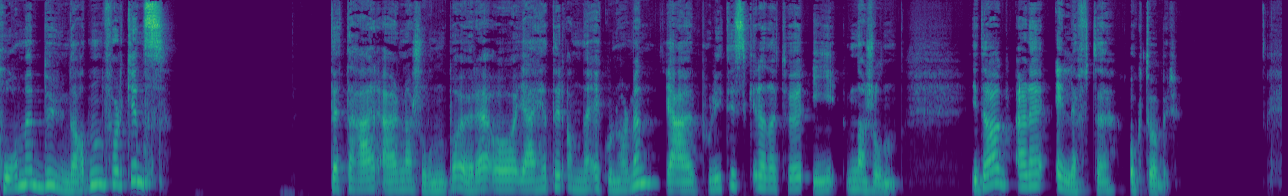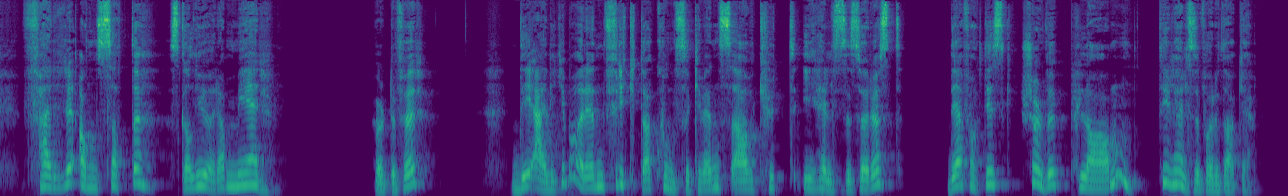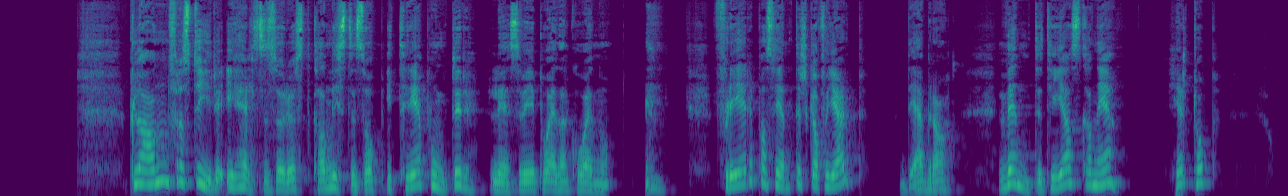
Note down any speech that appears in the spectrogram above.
På med bunaden, folkens! Dette her er Nasjonen på øret, og jeg heter Anne Ekornholmen. Jeg er politisk redaktør i Nasjonen. I dag er det 11. oktober. Færre ansatte skal gjøre mer. Hørt det før? Det er ikke bare en frykta konsekvens av kutt i Helse Sør-Øst, det er faktisk sjølve planen til helseforetaket. Planen fra styret i Helse Sør-Øst kan listes opp i tre punkter, leser vi på nrk.no. Flere pasienter skal få hjelp, det er bra. Ventetida skal ned, helt topp.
